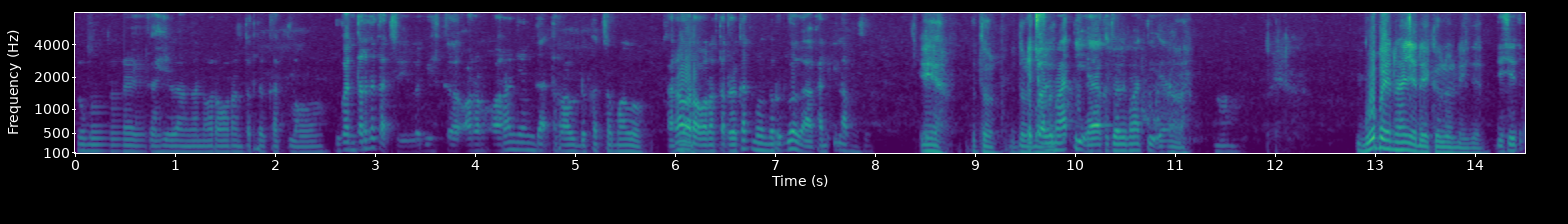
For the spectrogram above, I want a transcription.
lo mulai kehilangan orang-orang terdekat lo. Bukan terdekat sih, lebih ke orang-orang yang nggak terlalu dekat sama lo. Karena Hmm. orang-orang terdekat menurut gua nggak akan hilang sih. iya betul betul Kecuali banget. mati ya, kecuali mati ya. Ah. Hmm. Gue pengen nanya deh ke lu nih, Jan. Di situ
